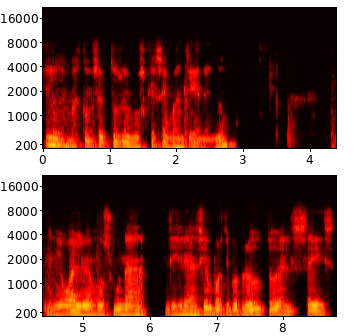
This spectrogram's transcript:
Y los demás conceptos vemos que se mantienen, ¿no? Igual vemos una disgregación por tipo de producto del 6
